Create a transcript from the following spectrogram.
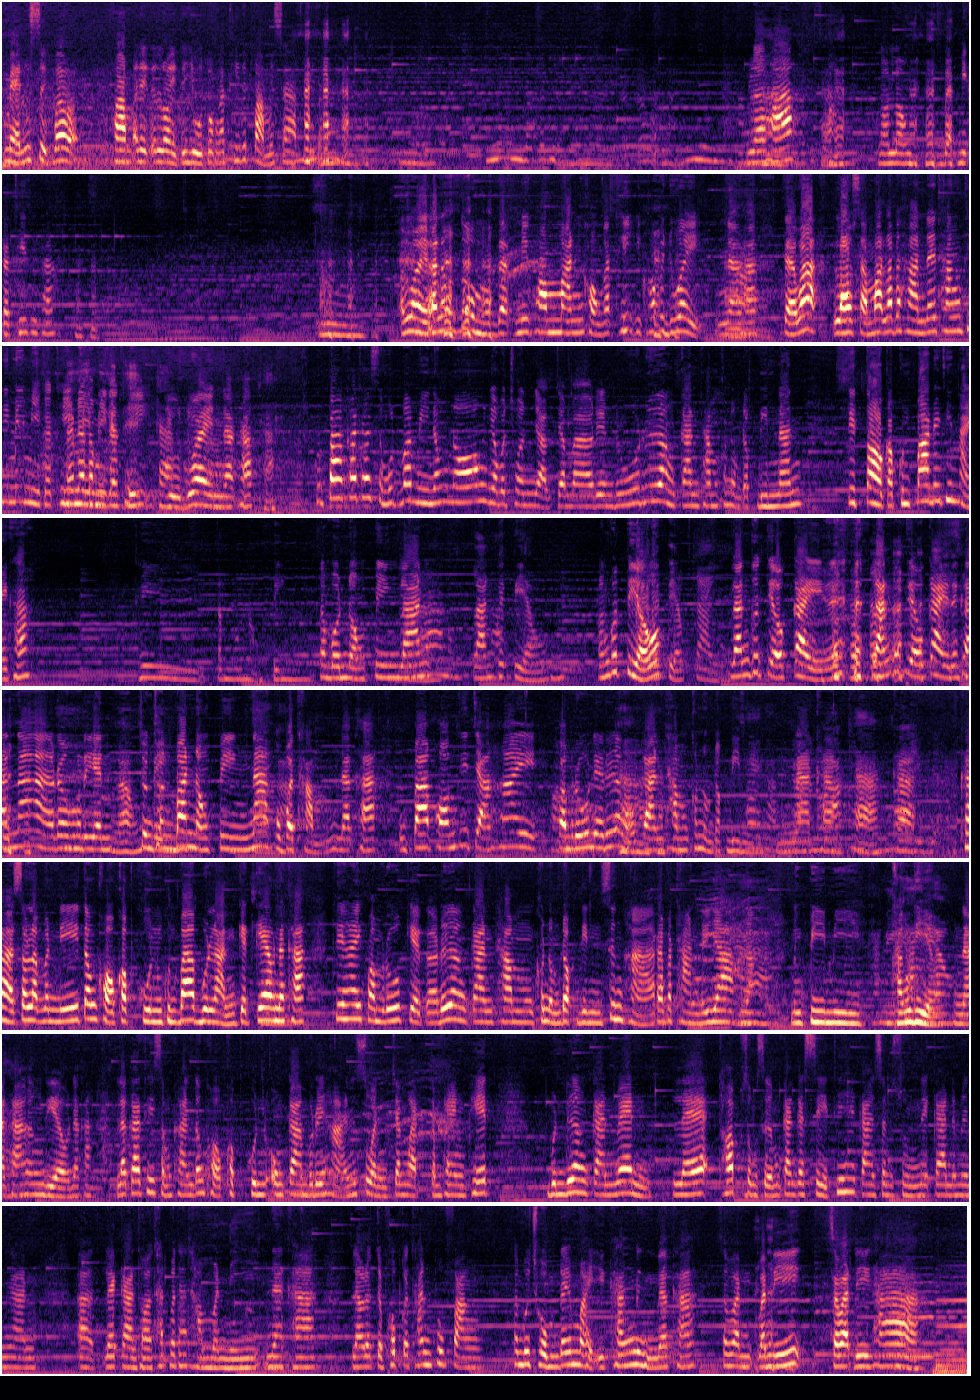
แหมรู้สึกว่าความอร่อยอร่อยจะอยู่ตรงกะทิหรือเปล่าไม่ทราบ เหนียวหน่อยๆแล้วก็หวานนิดนึงเหรอคะค่ะโหเราลองแบบมีกะทิสิคะอืมอร่อยค่ะน้องตุ่มแบบมีความมันของกะทิอยู่เข้าไปด้วยนะคะ แต่ว่าเราสามารถรับประทานได้ทั้งที่ไม่มีกะทิไม่มีและก็มีกะทิค่ะ อยู่ด้วยนะคะ ค่ะ คุณป้าคะถ้าสมมติว่ามีน้องๆ เยาวชนอยากจะมาเรียนรู้เรื่องการทำขนมดอกดินนั้น ติดต่อกับคุณป้าได้ที่ไหนคะที่ตำบลหนองปิง ตำบลหนองปิงร้านร้านก๋วยเตี๋ยว ร้านก๋วยเตี๋ยว ก๋วยเตี๋ยวไก่ ร้านก๋วยเตี๋ยวไก่ ร้านก๋วยเตี๋ยวไก่นะคะ หน้าโรงเรียนหนองปิงชุมชนบ้านหนองปิง หน้าค่ะอุปถัมภ์นะคะ คุณป้าพร้อมที่จะให้ความรู้ในเรื่องของค่ะ การทำขนมดอกดินใช่ค่ะนะคะค่ะ ค่ะค่ะสำหรับวันนี้ต้องขอขอบคุณคุณป้าบุหลันเกตแก้วนะคะ ที่ให้ความรู้เกี่ยวกับเรื่องการทำขนมดอกดิน ซึ่งหารับประทานได้ยากนะหนึ่งปีมีครั้งเดียวนะคะครั้งเดียวนะคะ แล้วก็ที่สำคัญต้องขอขอบคุณองค์การบริหารส่วนจังหวัดกำแพงเพชร บนเรื่องการแว่น และท็อปส่งเสริมการเกษตรที่ให้การสนับสนุนในการดำเนินงานอ่ารายการโทรทัศน์วัฒนธรรมวันนี้นะคะแล้วเราจะพบกับท่านผู้ฟังท่านผู้ชมได้ใหม่อีกครั้งหนึ่งนะคะสวัสดีวันนี้ สวัสดีค่ะ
